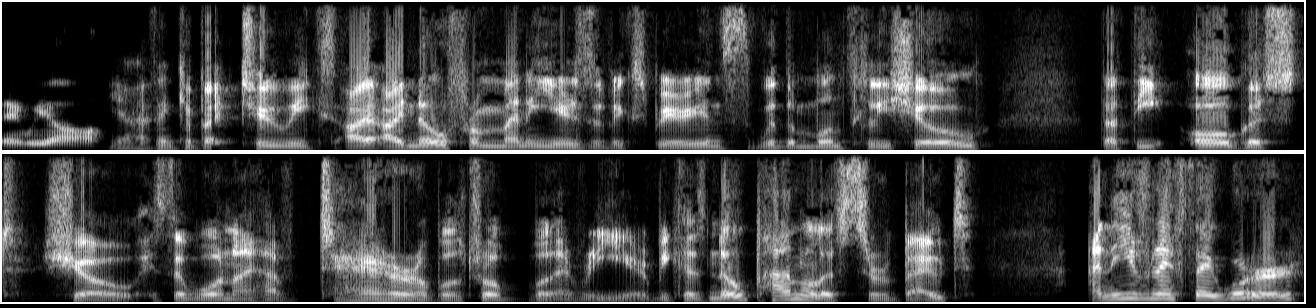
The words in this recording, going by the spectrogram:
there we are. Yeah, I think about two weeks. I, I know from many years of experience with the monthly show that the August show is the one I have terrible trouble every year because no panelists are about. And even if they were,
